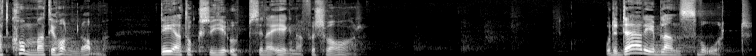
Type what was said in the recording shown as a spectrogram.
Att komma till honom, det är att också ge upp sina egna försvar. Och det där är ibland svårt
